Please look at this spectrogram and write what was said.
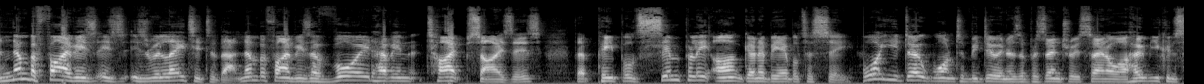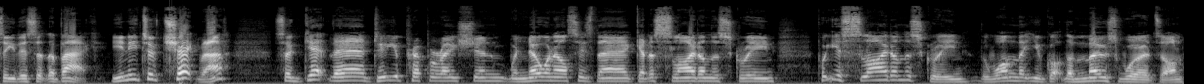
And number five is, is, is related to that. Number five is avoid having type sizes that people simply aren't going to be able to see. What you don't want to be doing as a presenter is saying, Oh, I hope you can see this at the back. You need to check that. So get there, do your preparation when no one else is there, get a slide on the screen, put your slide on the screen, the one that you've got the most words on,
